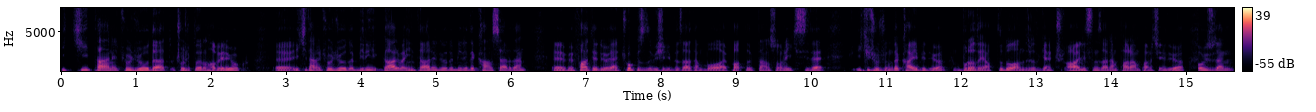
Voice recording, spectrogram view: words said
iki tane çocuğu da çocukların haberi yok. E, iki tane çocuğu da biri galiba intihar ediyordu biri de kanserden e, vefat ediyor. Yani çok hızlı bir şekilde zaten bu olay patladıktan sonra ikisi de iki çocuğunu da kaybediyor. Burada yaptığı dolandırıcılık yani ailesini zaten paramparça ediyor. O yüzden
